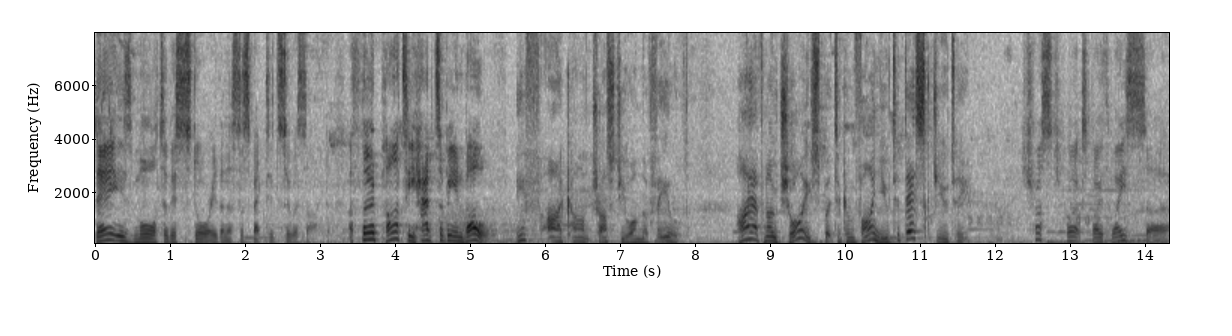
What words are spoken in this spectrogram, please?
There is more to this story than a suspected suicide. A third party had to be involved. If I can't trust you on the field, I have no choice but to confine you to desk duty. Trust works both ways, sir.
